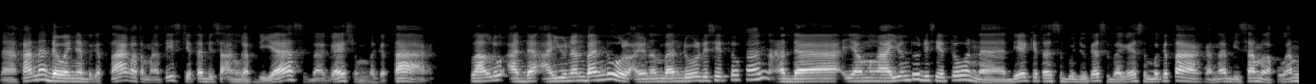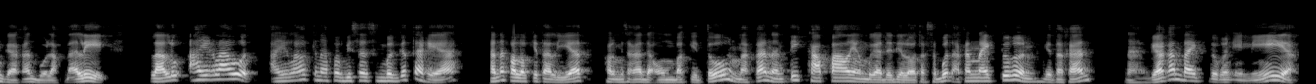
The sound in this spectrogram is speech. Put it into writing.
Nah, karena dawainya bergetar, otomatis kita bisa anggap dia sebagai sumber getar. Lalu ada ayunan bandul. Ayunan bandul di situ kan ada yang mengayun tuh di situ. Nah, dia kita sebut juga sebagai sumber getar karena bisa melakukan gerakan bolak-balik. Lalu air laut. Air laut kenapa bisa sumber getar ya? Karena kalau kita lihat, kalau misalnya ada ombak itu, maka nanti kapal yang berada di laut tersebut akan naik turun, gitu kan? Nah, gerakan naik turun ini, ya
